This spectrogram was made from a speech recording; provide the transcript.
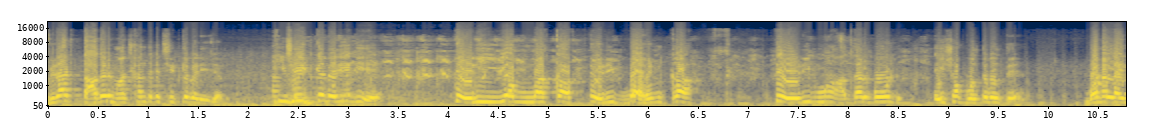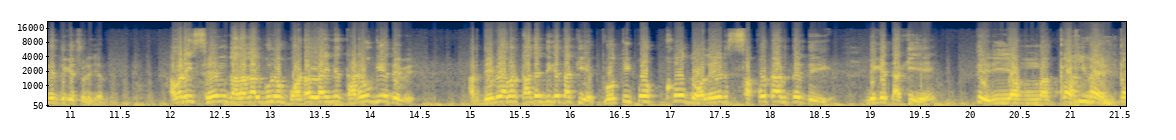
বিরাট তাদের মাঝখান থেকে ছিটকে বেরিয়ে যাবে। ছিটকে বেরিয়ে গিয়ে তেরি আম্মা কা তেরি বহন কা তেরি মাদার বোর্ড এইসব বলতে বলতে বর্ডার লাইনের দিকে চলে যাবে। আবার এই সেম গালাগালগুলো বর্ডার লাইনের ধারেও গিয়ে দেবে। আর দেবে আবার কাদের দিকে তাকিয়ে? প্রতিপক্ষ দলের সাপোর্টারদের দিকে তাকিয়ে তেরি আম্মা কি বহন কা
